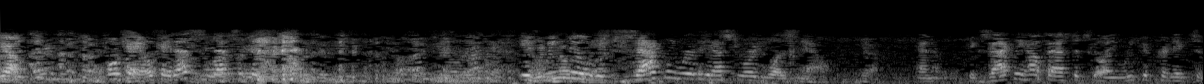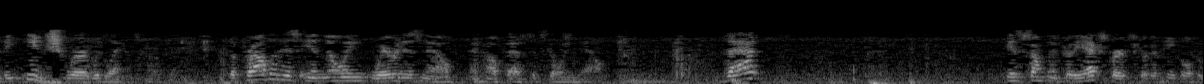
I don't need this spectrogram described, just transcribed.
Yeah. Okay, okay, that's, that's the thing. If we knew exactly where the asteroid was now, Yeah, and exactly how fast it's going, we could predict to the inch where it would land. The problem is in knowing where it is now and how fast it's going now. That is something for the experts, for the people who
